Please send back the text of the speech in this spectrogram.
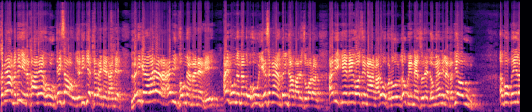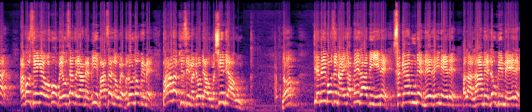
ခင်ဗျားမသိရင်တခါလဲဟိုကိစ္စကိုယတိပြတ်ဖြတ်လိုက်တဲ့အတိုင်းပဲလိန်ခံလိုက်ရတာအဲ့ဒီဖုန်းနံပါတ်နဲ့လေအဲ့ဒီဖုန်းနံပါတ်ကိုဟိုရဲစခန်းကသိမ်းထားပါတယ်ဆိုမှတော့အဲ့ဒီ KB ကောစင်တာငါတို့ဘယ်လိုလုပ်ပေးမယ်ဆိုတဲ့လုပ်ငန်းတွေလည်းမပြောဘူးအခုပေးလိုက်အခုဆင်းကက်ကိုကိုဘယ်လိုဆက်သွယ်ရမယ်ပြီးရင်ဘာဆက်လုပ်မယ်ဘယ်လိုလုပ်ပေးမယ်ဘာမှဖြစ်စေမပြောပြဘူးမရှင်းပြဘူးနော်ကေဘေကိုစင်နာကြီးကပေးထားပြီးရင်တဲ့စကမ်းမှုနဲ့နေထိန်နေတဲ့ဟလာလာမယ်လှုပ်ပေးမယ်တဲ့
